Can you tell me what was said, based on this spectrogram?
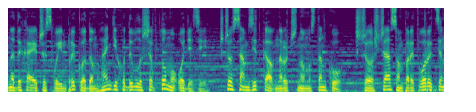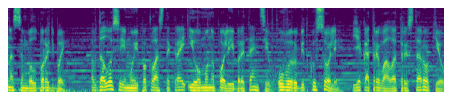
Надихаючи своїм прикладом, Ганді ходив лише в тому одязі, що сам зіткав на ручному станку, що з часом перетвориться на символ боротьби. Вдалося йому і покласти край і у монополії британців у виробітку солі, яка тривала 300 років.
